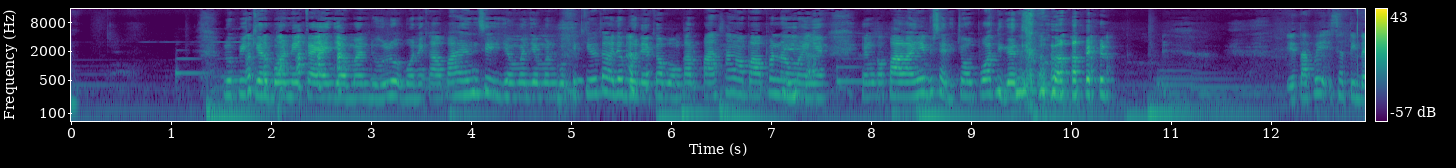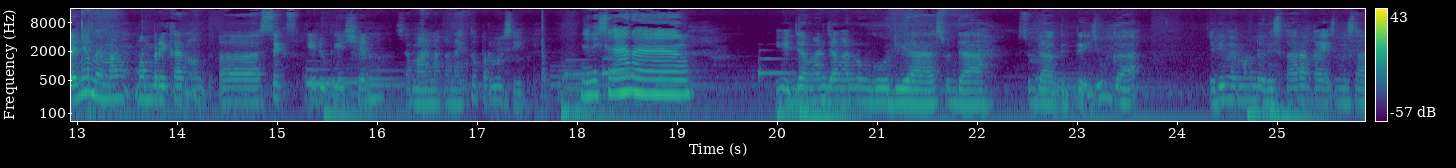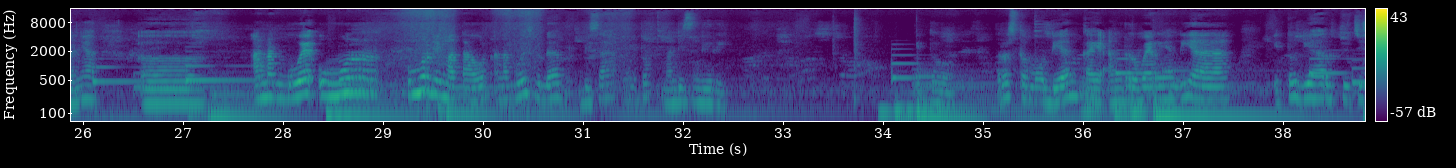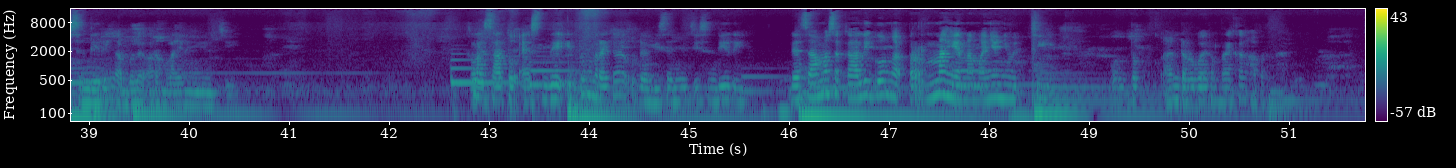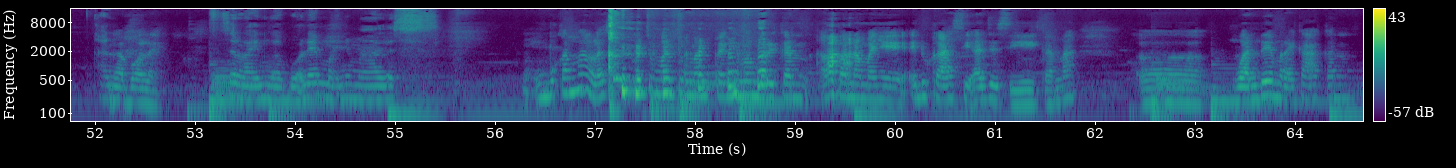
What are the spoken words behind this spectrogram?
Lu pikir boneka yang zaman dulu boneka apaan sih? Zaman zaman gue kecil tuh ada boneka bongkar pasang apa apa namanya yang kepalanya bisa dicopot diganti kepala lain ya tapi setidaknya memang memberikan uh, sex education sama anak-anak itu perlu sih. Jadi sekarang. Ya jangan-jangan nunggu dia sudah sudah gede juga. Jadi memang dari sekarang kayak misalnya eh, anak gue umur umur lima tahun anak gue sudah bisa untuk mandi sendiri. Itu terus kemudian kayak underwearnya dia itu dia harus cuci sendiri nggak boleh orang lain yang nyuci kelas 1 SD itu mereka udah bisa nyuci sendiri. Dan sama sekali gue nggak pernah yang namanya nyuci untuk underwear mereka nggak pernah. Kan nggak boleh. selain nggak boleh emaknya males. Bukan males gue cuma cuma pengen memberikan apa namanya edukasi aja sih. Karena eh, one day mereka akan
